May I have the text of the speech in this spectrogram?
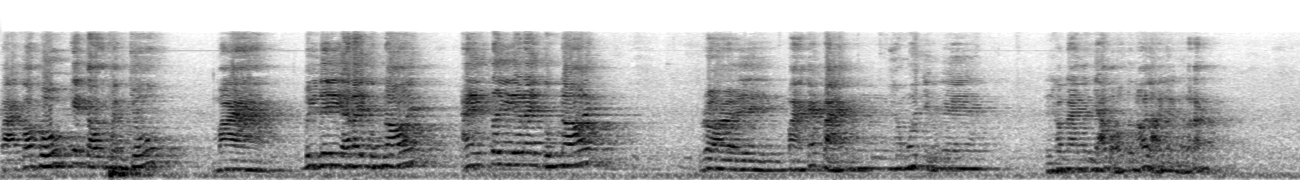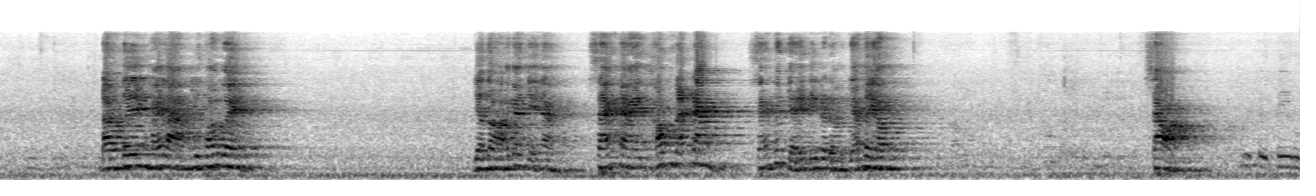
Và có bốn cái câu thần chú mà BD ở đây cũng nói, IT ở đây cũng nói rồi mà các bạn không có chịu nghe. Thì hôm nay tôi giả bộ tôi nói lại lần nữa đó. Đầu tiên hãy làm như thói quen. Giờ tôi hỏi các chị nè sáng nay không đánh răng sáng thức dậy đi ra đường giảm đi không? Sao ạ? Tin.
